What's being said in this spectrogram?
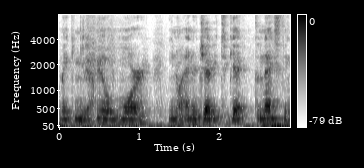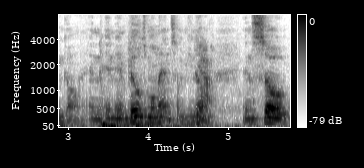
making you Yeah. feel more, you know, energetic to get the next thing going, and, and it builds momentum, you know. Yeah. And so,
